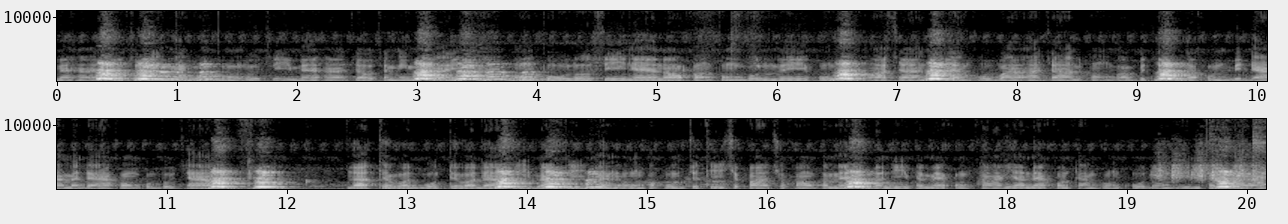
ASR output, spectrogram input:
แม่หาเจ้าสมิงแม่องค์ปู่ฤาษีแม่หาเจ้าสมิงให้องค์ปู่ฤาษีแน่นอกของพุ่งบุญมีครูอาจารย์ยังครูบาอาจารย์ของข้าพเจ้าและคุณบิดามารดาของคุณพระเจ้าและเทวดบุตรเทวดาผีบ้านผีเรือนองค์พระภูมิเจ้าที่เจ้าป่าเจ้าเขาพระแม่ธรณีพระแม่คงคาย่าแม่คนทางคงคูดองค์อินทั้งหลาย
